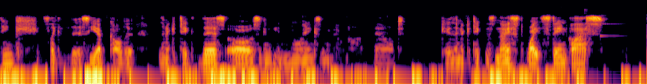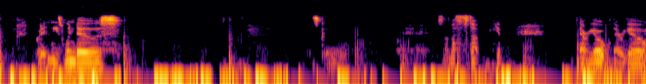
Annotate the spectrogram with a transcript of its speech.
think it's like this. Yep, called it. Then I could take this. Oh, this is going to be annoying because I'm going to have an mount. Okay, then I could take this nice white stained glass, put it in these windows. Let's go. Let's not mess this up. Yep. There we go. There we go.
